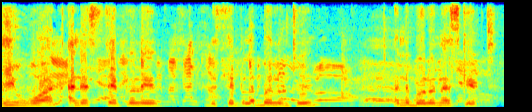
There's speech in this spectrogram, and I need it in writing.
He won and they staple, him. They a balloon to him and the balloon escaped.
